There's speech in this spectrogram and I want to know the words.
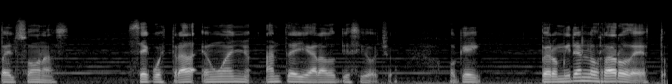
personas secuestradas en un año antes de llegar a los 18. ¿Ok? Pero miren lo raro de esto.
